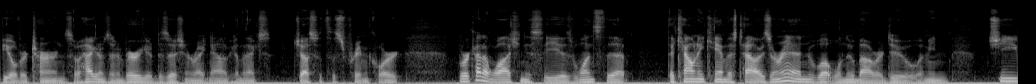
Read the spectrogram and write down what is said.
be overturned. So Hagedorn's in a very good position right now to become the next justice of the Supreme Court. What we're kind of watching to see is once the the county canvass tallies are in, what will Neubauer do? I mean, she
